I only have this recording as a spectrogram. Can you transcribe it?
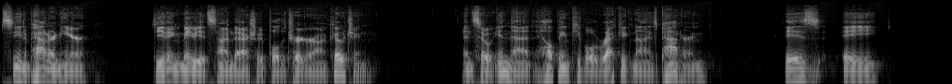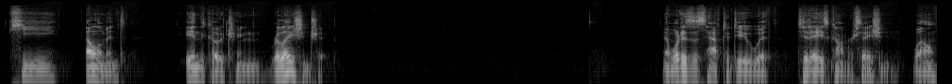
seen a pattern here. Do you think maybe it's time to actually pull the trigger on coaching? And so, in that, helping people recognize pattern is a key element in the coaching relationship. Now, what does this have to do with today's conversation? Well,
